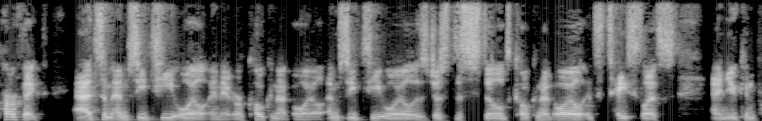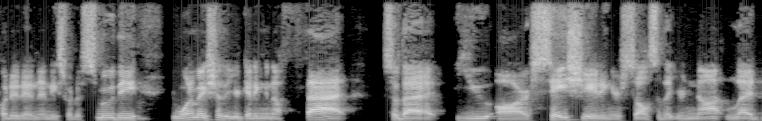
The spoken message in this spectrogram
Perfect. Add some MCT oil in it or coconut oil. MCT oil is just distilled coconut oil. It's tasteless and you can put it in any sort of smoothie. You want to make sure that you're getting enough fat so that you are satiating yourself so that you're not led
